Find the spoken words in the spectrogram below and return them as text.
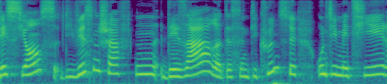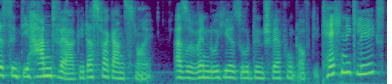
Les sciences, die Wissenschaften, des arts, das sind die Künste und die Métiers, das sind die Handwerke. Das war ganz neu. Also wenn du hier so den Schwerpunkt auf die Technik legst.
